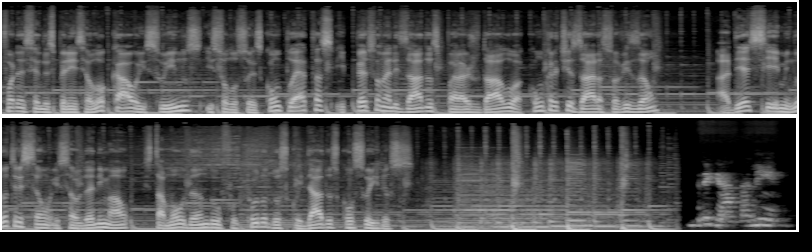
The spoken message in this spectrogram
fornecendo experiência local em suínos e soluções completas e personalizadas para ajudá-lo a concretizar a sua visão. A DSM Nutrição e Saúde Animal está moldando o futuro dos cuidados com suínos. Obrigada, Aline.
